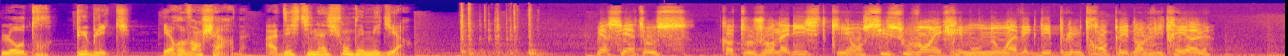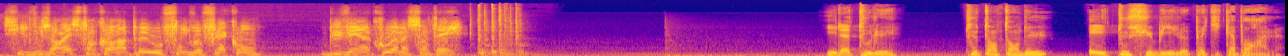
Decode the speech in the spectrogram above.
L'autre, publique et revancharde, à destination des médias. Merci à tous. Quant aux journalistes qui ont si souvent écrit mon nom avec des plumes trempées dans le vitriol, s'il vous en reste encore un peu au fond de vos flacons, buvez un coup à ma santé. Il a tout lu, tout entendu et tout subi, le petit caporal.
